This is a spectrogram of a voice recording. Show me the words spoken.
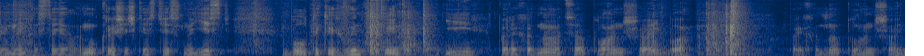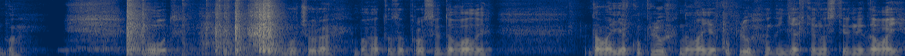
рівненько стояла. Ну, кришечка, звісно, є. Болтики, гвинтики і переходна оця планшайба. Переходна планшайба. От. Бо вчора багато запросів давали. Давай я куплю, давай я куплю. Один дядька настирний, давай,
